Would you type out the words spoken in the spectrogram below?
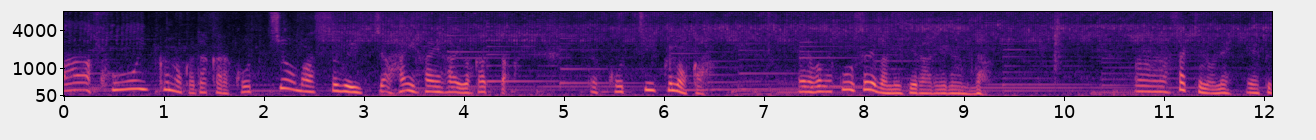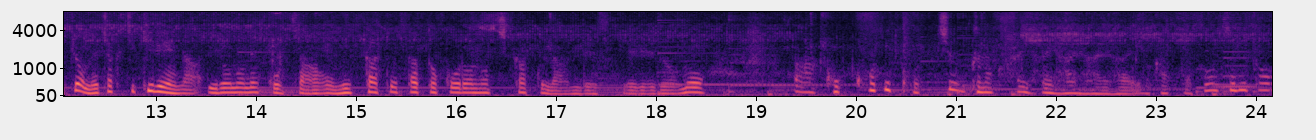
ああ、こう行くのか。だからこっちをまっすぐ行っちゃう。はいはいはい、わかった。こっち行くのか。なるほど。こうすれば抜けられるんだ。あさっきのね、えっ、ー、と、今日めちゃくちゃ綺麗な色の猫ちゃんを見かけたところの近くなんですけれども、あ、ここでこっちを行くのか。はいはいはいはいはい。分かった。そうすると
